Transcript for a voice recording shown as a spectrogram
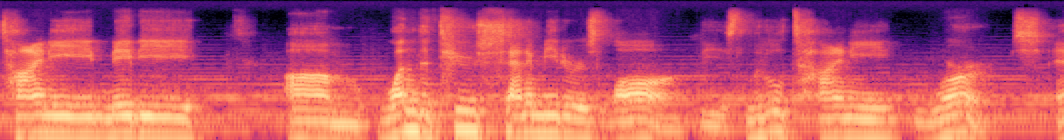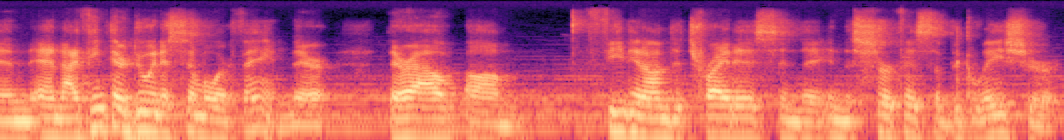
tiny maybe um, one to two centimeters long these little tiny worms. And and i think they're doing a similar thing. They're they're out um, feeding on detritus in the in the surface of the glacier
